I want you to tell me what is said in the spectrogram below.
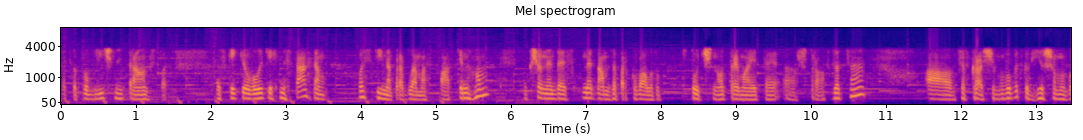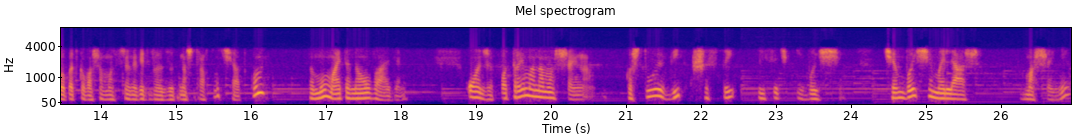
тобто публічний транспорт, оскільки у великих містах там постійна проблема з паркінгом. Якщо не десь не там запаркували, точно отримаєте е, штраф за це. А це в кращому випадку, в гіршому випадку вашу машину відвезуть на штрафплощадку, тому майте на увазі. Отже, потримана машина коштує від 6 тисяч і вище. Чим вище миляж в машині,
